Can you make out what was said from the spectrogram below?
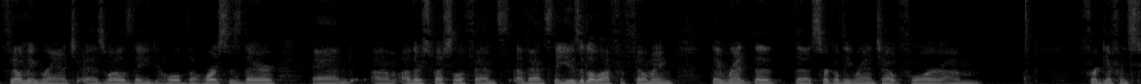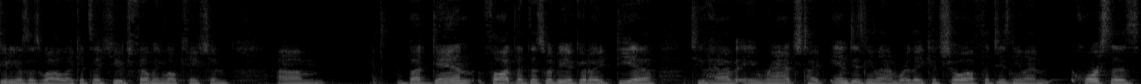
filming ranch, as well as they hold the horses there and um, other special events. Events they use it a lot for filming. They rent the the Circle D Ranch out for um, for different studios as well. Like it's a huge filming location. Um, but Dan thought that this would be a good idea to have a ranch type in Disneyland where they could show off the Disneyland horses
